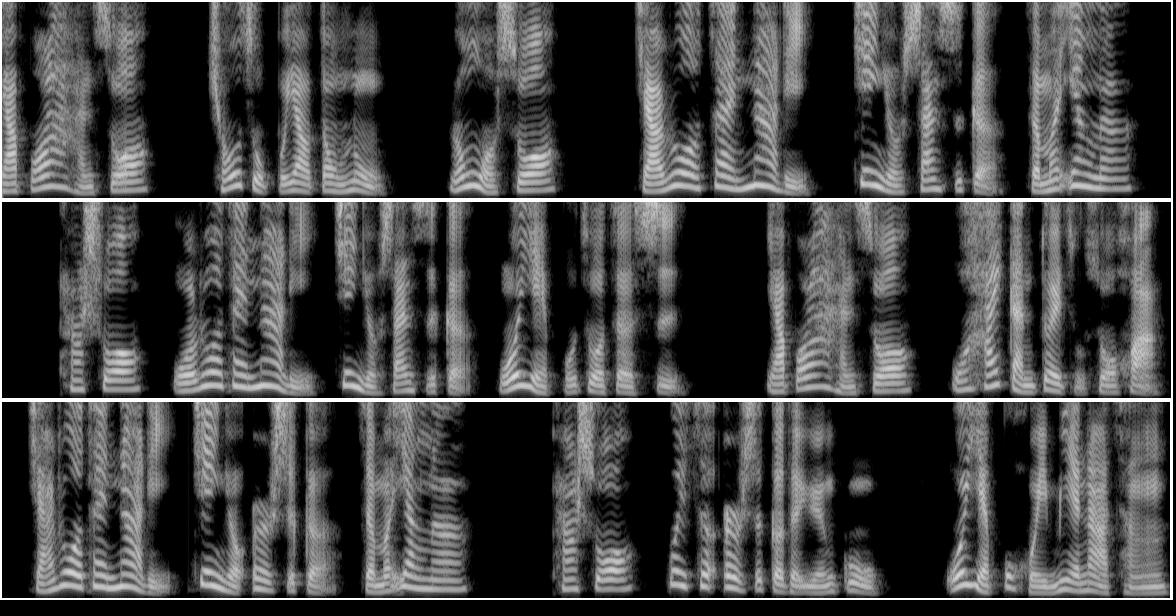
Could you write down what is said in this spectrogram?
亚伯拉罕说：“求主不要动怒，容我说。假若在那里见有三十个，怎么样呢？”他说：“我若在那里见有三十个，我也不做这事。”亚伯拉罕说：“我还敢对主说话。假若在那里见有二十个，怎么样呢？”他说：“为这二十个的缘故，我也不毁灭那城。”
